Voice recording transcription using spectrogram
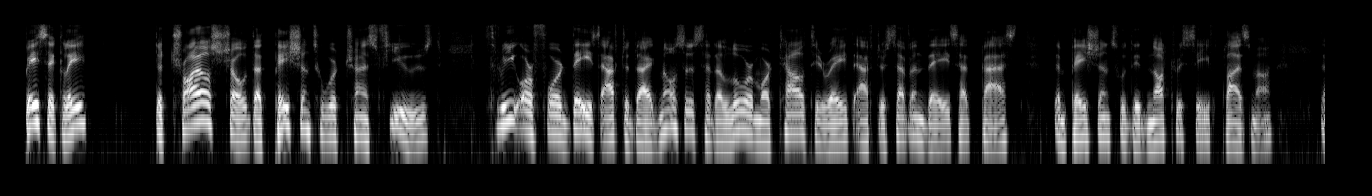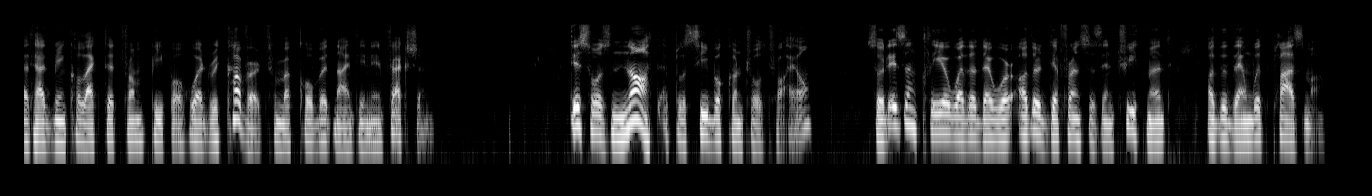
Basically, the trial showed that patients who were transfused three or four days after diagnosis had a lower mortality rate after seven days had passed than patients who did not receive plasma that had been collected from people who had recovered from a COVID 19 infection. This was not a placebo controlled trial, so it isn't clear whether there were other differences in treatment other than with plasma.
